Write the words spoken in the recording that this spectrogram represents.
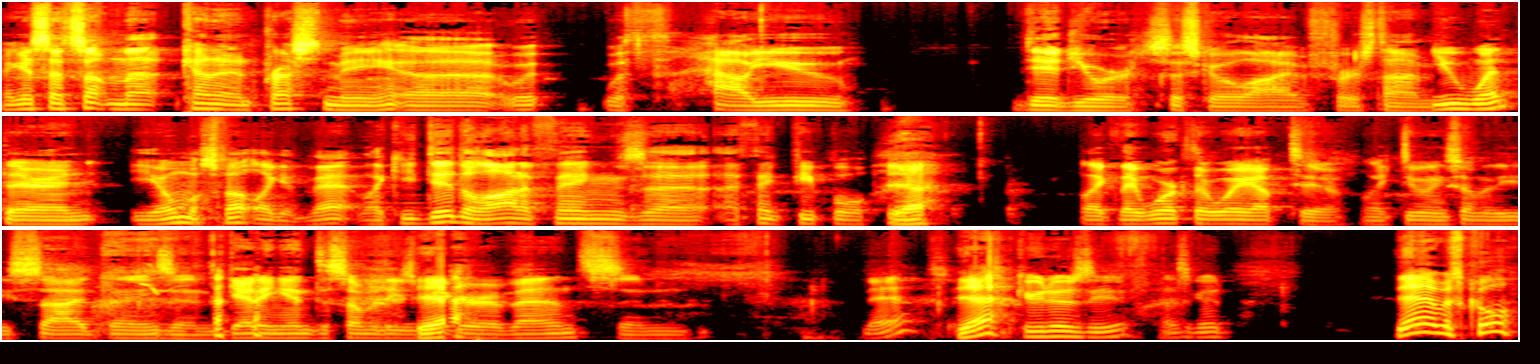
I guess that's something that kind of impressed me uh, with, with how you did your Cisco Live first time. You went there and you almost felt like a vet. Like you did a lot of things uh, I think people yeah like they work their way up to, like doing some of these side things and getting into some of these yeah. bigger events and yeah, so yeah. Kudos to you. That's good yeah, it was cool.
